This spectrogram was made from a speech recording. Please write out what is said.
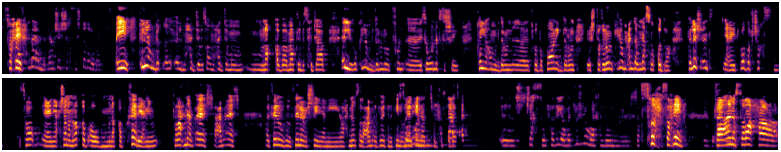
صحيح. ما يهمك أهم شيء الشخص يشتغل وبس اي كلهم بق... المحجبة سواء محجبة منقبة ما تلبس حجاب اللي هو كلهم يقدرون يوقفون آه، يسوون نفس الشيء. كلهم يقدرون آه، يتوظفون يقدرون يشتغلون. كلهم عندهم نفس القدرة. فليش أنت يعني توظف شخص سواء يعني عشان منقب أو منقب؟ خير يعني ترى إحنا بإيش؟ عام إيش؟ 2022 يعني راح نوصل عام 2030 وللحين الناس تشوف حملات عن الشخص والحرية وما أدري شنو ما يخلون الشخص. صح صحيح. فأنا الصراحة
